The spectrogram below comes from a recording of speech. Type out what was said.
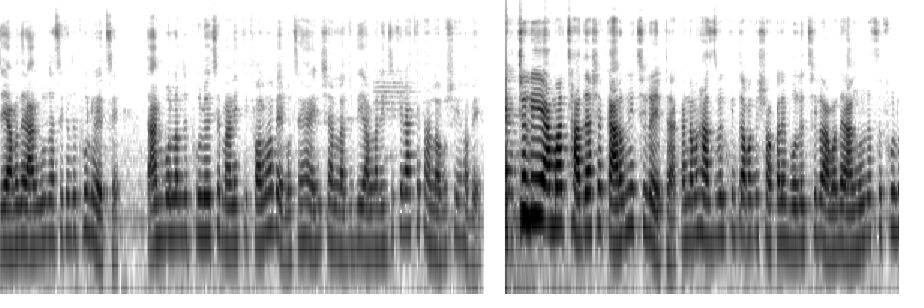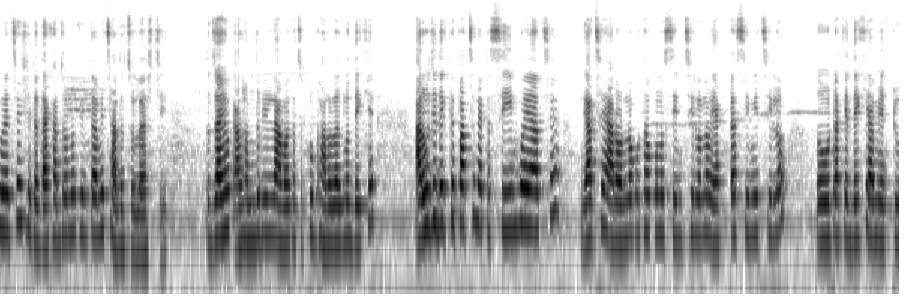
যে, আমাদের আঙ্গুর গাছে কিন্তু ফুল হয়েছে। তা আমি বললাম যে, ফুল হয়েছে মানে কি ফল হবে? বলছে হ্যাঁ ইনশাল্লাহ যদি আল্লাহ রিজিকে রাখে তাহলে অবশ্যই হবে। অ্যাকচুয়ালি আমার ছাদে আসার কারণই ছিল এটা। কারণ আমার হাজব্যান্ড কিন্তু আমাকে সকালে বলেছিল, আমাদের আঙ্গুর গাছে ফুল হয়েছে, সেটা দেখার জন্য কিন্তু আমি ছাদে চলে আসছি। তো যাই হোক, আলহামদুলিল্লাহ আমার কাছে খুব ভালো লাগল দেখে। আর ওই যে দেখতে পাচ্ছেন, একটা সিম হয়ে আছে। গাছে আর অন্য কোথাও কোনো সিম ছিল না একটা সিমই ছিল। তো ওটাকে দেখে আমি একটু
